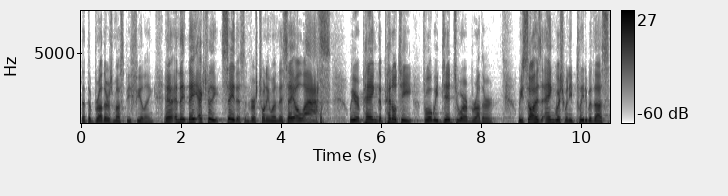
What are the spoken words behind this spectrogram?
that the brothers must be feeling. And they, they actually say this in verse 21. They say, Alas, we are paying the penalty for what we did to our brother. We saw his anguish when he pleaded with us,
